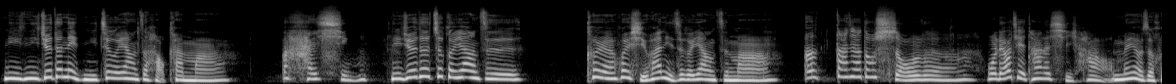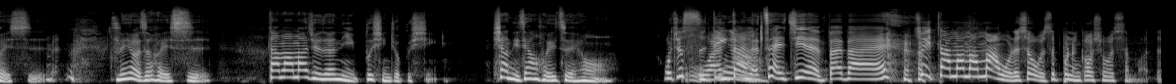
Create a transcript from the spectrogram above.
你你觉得你你这个样子好看吗？啊还行，你觉得这个样子客人会喜欢你这个样子吗？呃，大家都熟了，我了解他的喜好。没有这回事，没有这回事。大妈妈觉得你不行就不行，像你这样回嘴哦，我就死定了，再见，拜拜。所以大妈妈骂我的时候，我是不能够说什么的。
